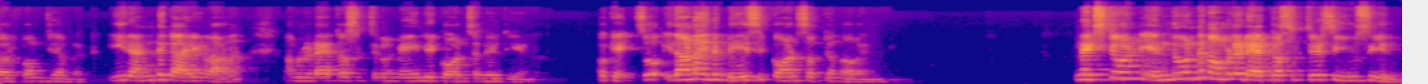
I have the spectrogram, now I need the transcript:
പെർഫോം ചെയ്യാൻ പറ്റും? ഈ രണ്ട് കാര്യങ്ങളാണ് നമ്മൾ ഡാറ്റ സ്ട്രക്ചറിൽ മെയിൻലി കോൺസെൻട്രേറ്റ് ചെയ്യേണ്ടത്. ഓക്കെ സോ ഇതാണ് അതിന്റെ ബേസിക് കോൺസെപ്റ്റ് എന്ന് പറയുന്നത്. നെക്സ്റ്റ് വൺ എന്തുകൊണ്ട് നമ്മൾ ഡാറ്റ സ്ട്രക്ചേഴ്സ് യൂസ് ചെയ്യുന്നു?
